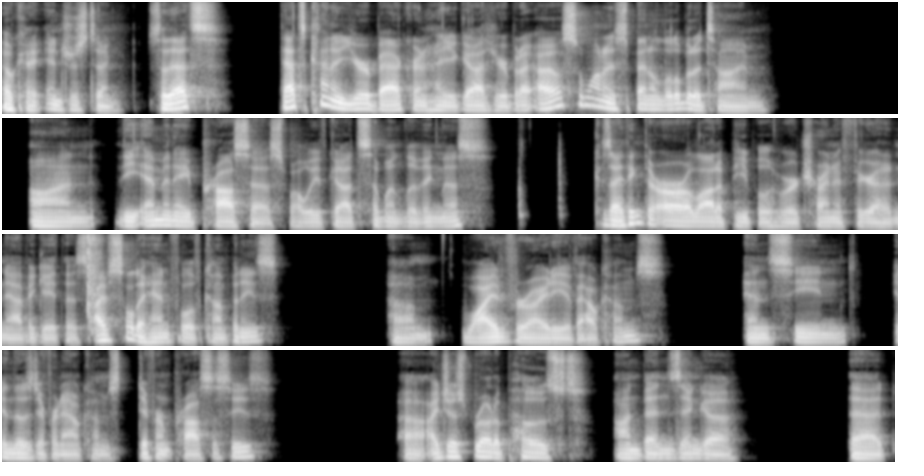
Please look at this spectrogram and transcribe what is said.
okay, interesting. So that's that's kind of your background, how you got here. But I, I also want to spend a little bit of time on the M and A process while we've got someone living this, because I think there are a lot of people who are trying to figure out how to navigate this. I've sold a handful of companies, um, wide variety of outcomes, and seen in those different outcomes, different processes. Uh, I just wrote a post on Benzinga that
